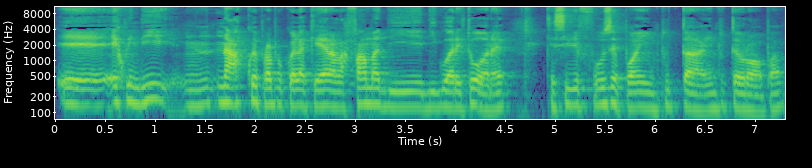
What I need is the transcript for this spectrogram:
e, e quindi mh, nacque proprio quella che era la fama di, di guaritore che si diffuse poi in tutta, in tutta Europa.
